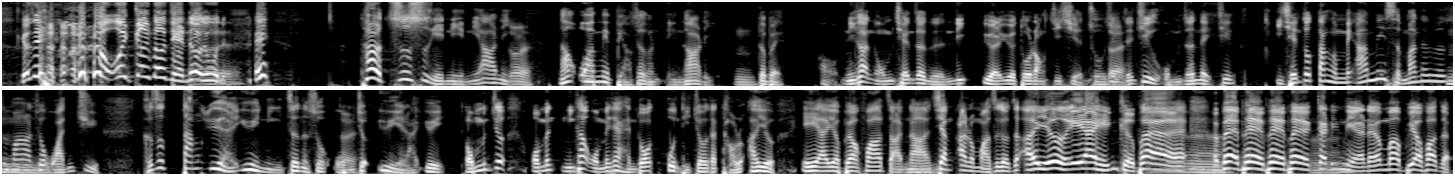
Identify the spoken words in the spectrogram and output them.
可是。我会更多点都是问题，哎，他的姿势也碾压你，对，然后外面表现很碾压你，嗯，对不对？哦，你看我们前阵的人力越来越多，让机器人出现，其实我们人类就。以前都当了没啊没什么，那个什么就玩具。可是当越来越拟真的时候，我们就越来越，我们就我们你看我们现在很多问题就在讨论，哎呦 AI 要不要发展�然像埃隆马斯克说，哎呦 AI 很可怕，呸呸呸呸，干你娘的嘛不要发展。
